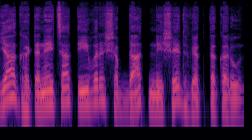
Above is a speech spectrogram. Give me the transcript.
या घटनेचा तीव्र शब्दात निषेध व्यक्त करून.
